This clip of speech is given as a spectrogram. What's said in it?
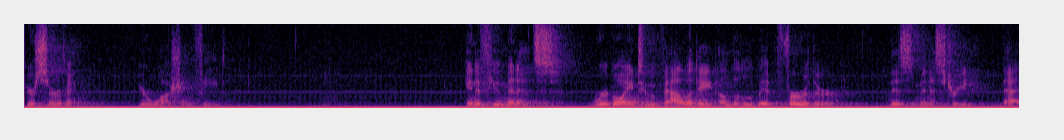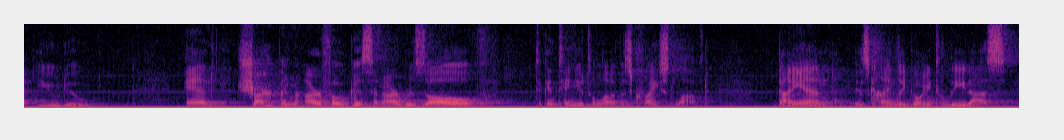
You're serving, you're washing feet. In a few minutes, we're going to validate a little bit further this ministry that you do and sharpen our focus and our resolve to continue to love as Christ loved. Diane is kindly going to lead us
